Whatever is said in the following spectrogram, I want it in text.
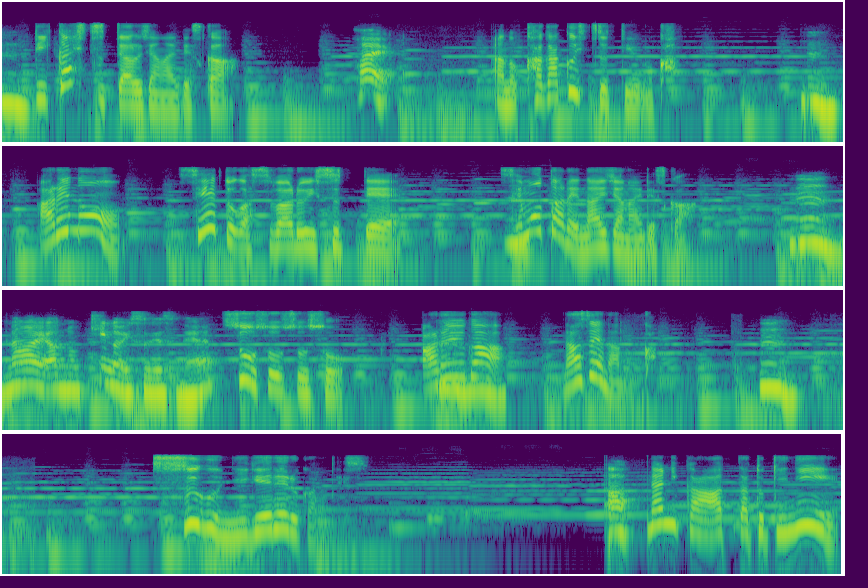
うん、理科室ってあるじゃないですか。はい。あの科学室っていうのか。うん。あれの生徒が座る椅子って背もたれないじゃないですか、うん、ない、あの木の椅子ですね。そうそうそうそう。あれがなぜなのか。うん。すぐ逃げれるからです。あ、何かあった時に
